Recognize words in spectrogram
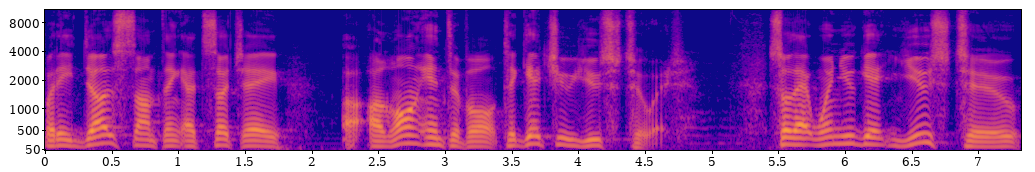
but he does something at such a a long interval to get you used to it so that when you get used to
